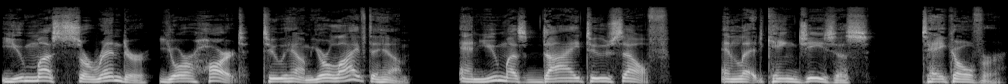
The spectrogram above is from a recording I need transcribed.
you must surrender your heart to him, your life to him, and you must die to self and let King Jesus take over.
